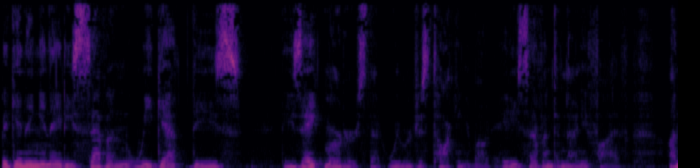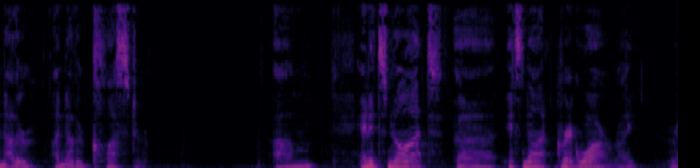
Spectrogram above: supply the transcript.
beginning in 87, we get these, these eight murders that we were just talking about 87 to 95. Another, another cluster. Um, and it's not, uh, it's not Gregoire, right? Uh,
